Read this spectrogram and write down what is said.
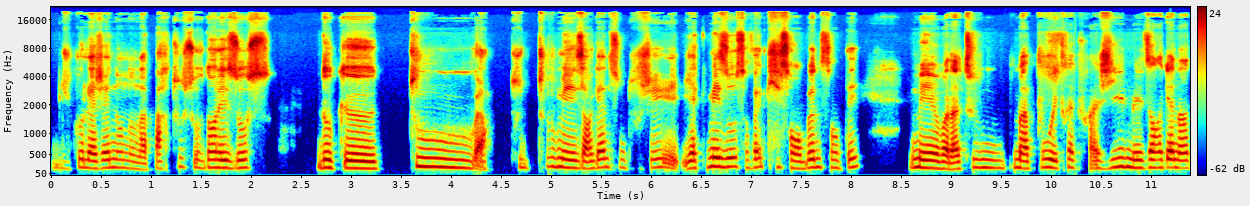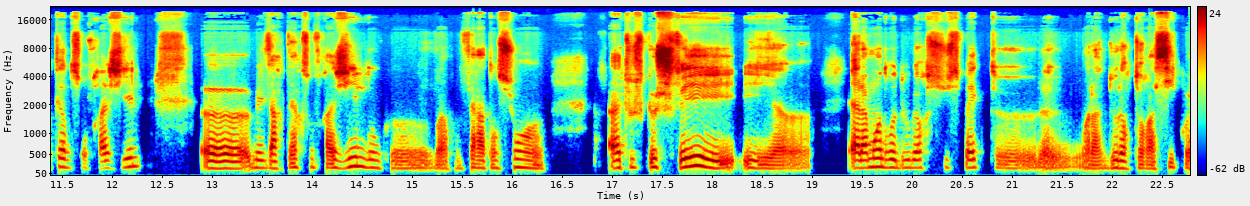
du collagène, on en a partout sauf dans les os. Donc euh, tout, voilà, tous mes organes sont touchés. Il y a que mes os en fait qui sont en bonne santé. Mais voilà, tout, ma peau est très fragile, mes organes internes sont fragiles, euh, mes artères sont fragiles, donc euh, voilà, faut faire attention euh, à tout ce que je fais et, et, euh, et à la moindre douleur suspecte, euh, la, voilà, douleur thoracique ou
